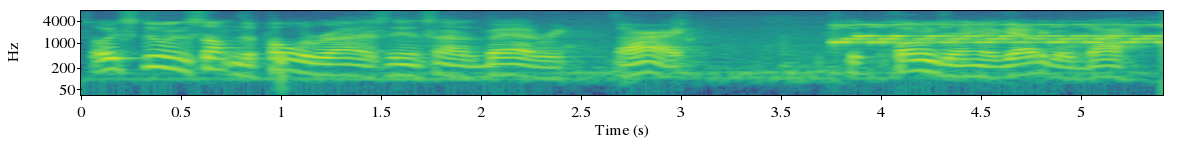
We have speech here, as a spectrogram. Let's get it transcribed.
So it's doing something to polarize the inside of the battery. All right, the phone's ring, I gotta go, bye.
